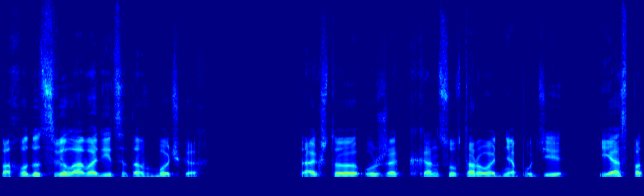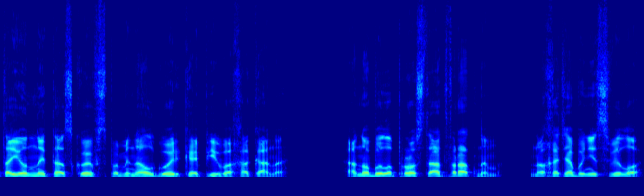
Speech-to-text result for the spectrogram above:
Походу, цвела водица-то в бочках. Так что уже к концу второго дня пути я с потаенной тоской вспоминал горькое пиво Хакана. Оно было просто отвратным, но хотя бы не цвело.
